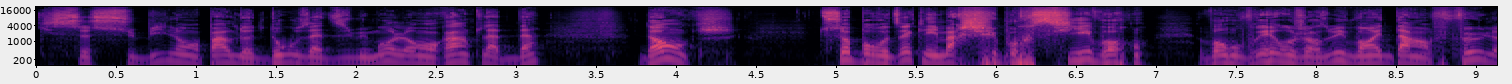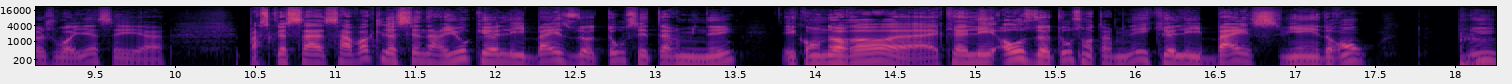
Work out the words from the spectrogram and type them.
qui se subit. Là, on parle de 12 à 18 mois. Là, on rentre là-dedans. Donc, tout ça pour vous dire que les marchés boursiers vont, vont ouvrir aujourd'hui, vont être dans le feu. Là, je voyais, c'est euh, parce que ça, ça va que le scénario que les baisses de taux, c'est terminé et qu'on aura euh, que les hausses de taux sont terminées et que les baisses viendront plus,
